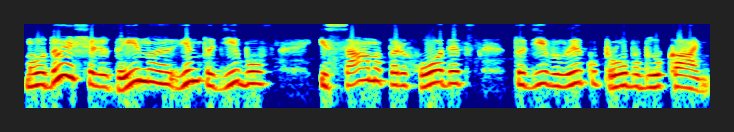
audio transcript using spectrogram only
Молодою ще людиною він тоді був і саме переходив тоді велику пробу блукань.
